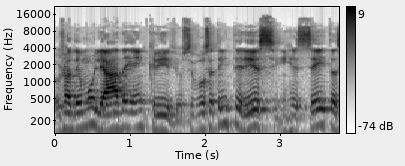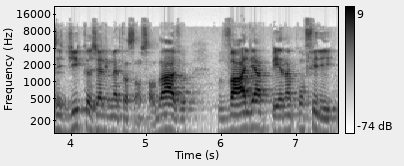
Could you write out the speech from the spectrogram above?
eu já dei uma olhada e é incrível. Se você tem interesse em receitas e dicas de alimentação saudável, vale a pena conferir.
